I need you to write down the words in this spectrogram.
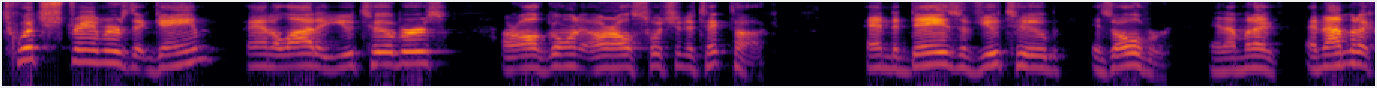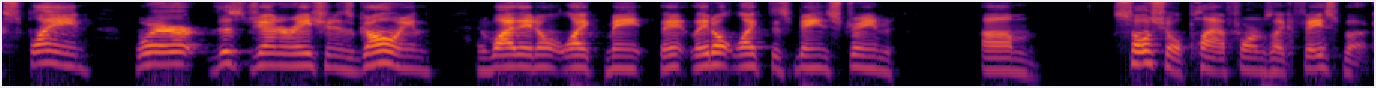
Twitch streamers that game and a lot of YouTubers are all going are all switching to TikTok. And the days of YouTube is over. And I'm gonna and I'm gonna explain where this generation is going and why they don't like main they, they don't like this mainstream um, social platforms like Facebook.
